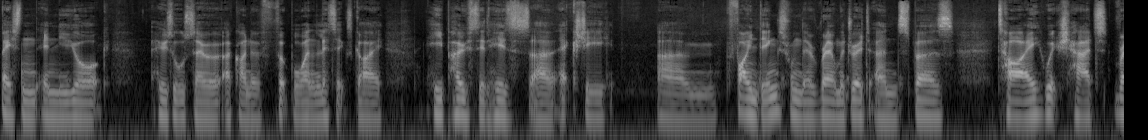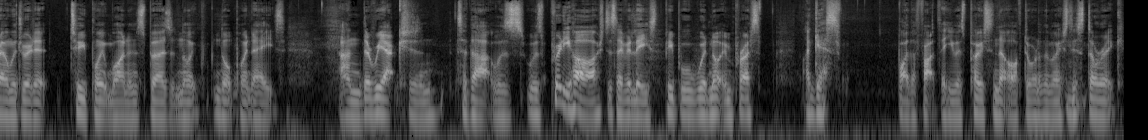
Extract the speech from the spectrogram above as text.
based in, in New York, who's also a kind of football analytics guy, he posted his uh, XG um, findings from the Real Madrid and Spurs tie, which had Real Madrid at 2.1 and Spurs at 0- 0.8. And the reaction to that was, was pretty harsh, to say the least. People were not impressed, I guess, by the fact that he was posting that after one of the most Mm. historic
